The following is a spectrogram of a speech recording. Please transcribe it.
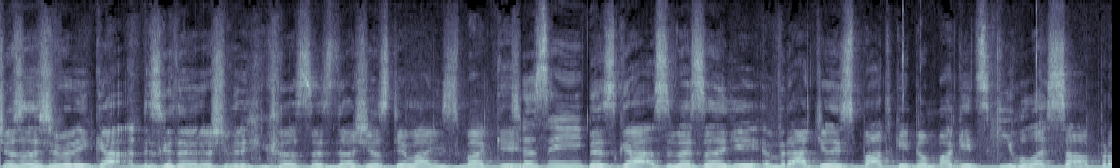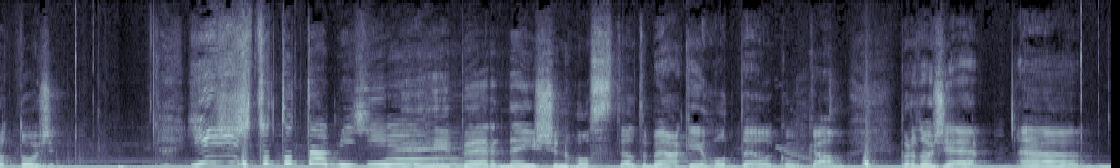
Čo se Šiberýka? Dneska ten video Šiberýka zase z dalšího stěhování smaky. Přesí. Dneska jsme se lidi vrátili zpátky do magického lesa, protože Ježíš, co to tam je? Hibernation Hostel, to byl nějaký hotel, koukám, protože uh,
